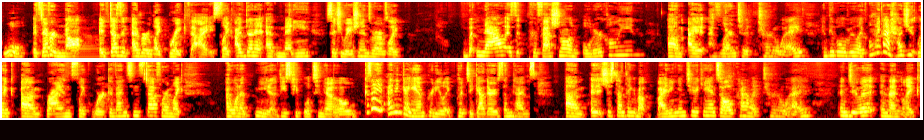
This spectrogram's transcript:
cool. It's never not. Yeah. It doesn't ever like break the ice. Like I've done it at many situations where I was like, but now as a professional and older Colleen, um, I have learned to turn away and people will be like, Oh my God, how'd you like, um, Brian's like work events and stuff where I'm like, I want to, you know, these people to know because I, I think I am pretty like put together sometimes. Um, it's just something about biting into a can. So I'll kind of like turn away and do it. And then like,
